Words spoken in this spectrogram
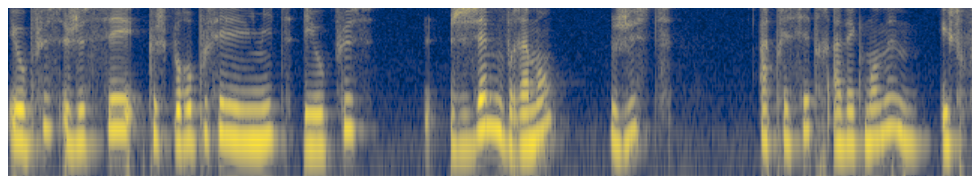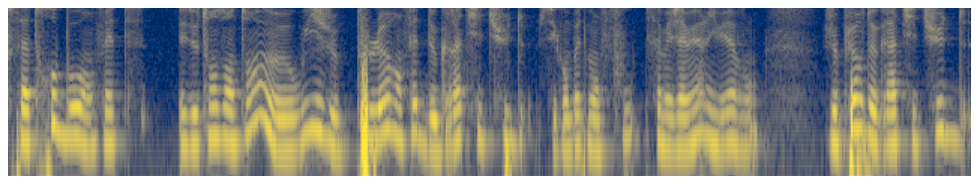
et au plus je sais que je peux repousser les limites, et au plus j'aime vraiment juste apprécier être avec moi-même. Et je trouve ça trop beau en fait. Et de temps en temps, euh, oui, je pleure en fait de gratitude. C'est complètement fou, ça m'est jamais arrivé avant. Je pleure de gratitude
